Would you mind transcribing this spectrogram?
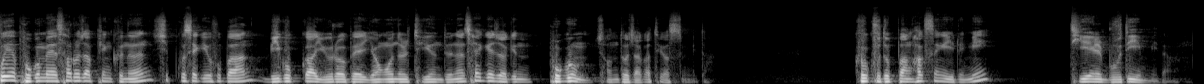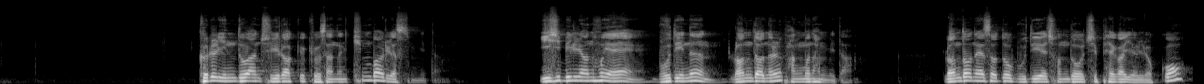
후에 복음에 사로잡힌 그는 19세기 후반 미국과 유럽의 영혼을 뒤흔드는 세계적인 복음 전도자가 되었습니다. 그 구두방 학생의 이름이 디엘 무디입니다. 그를 인도한 주일학교 교사는 킴벌이었습니다. 21년 후에 무디는 런던을 방문합니다. 런던에서도 무디의 전도 집회가 열렸고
